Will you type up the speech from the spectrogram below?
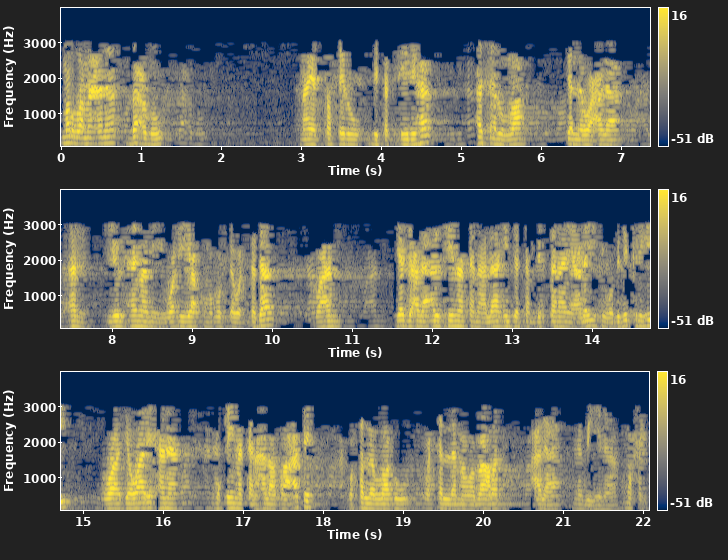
ومر معنا بعض ما يتصل بتفسيرها. أسأل الله جل وعلا أن يلهمني وإياكم الرشد والسداد وأن يجعل ألسنتنا لاهجة بالثناء عليه وبذكره وجوارحنا مقيمة على طاعته وصلى الله وسلم وبارك على نبينا محمد.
